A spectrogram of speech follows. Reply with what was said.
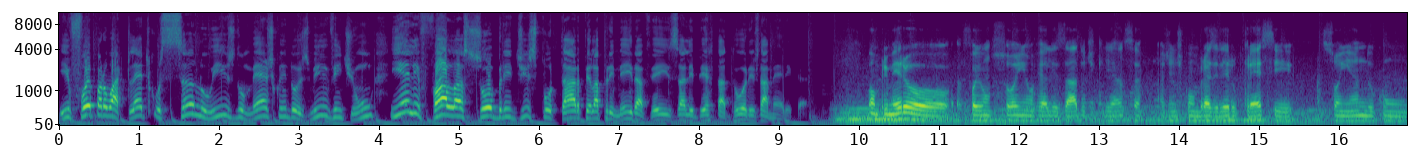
e foi para o Atlético San Luís do México em 2021 e ele fala sobre disputar pela primeira vez a Libertadores da América. Bom, primeiro foi um sonho realizado de criança. A gente como brasileiro cresce sonhando com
